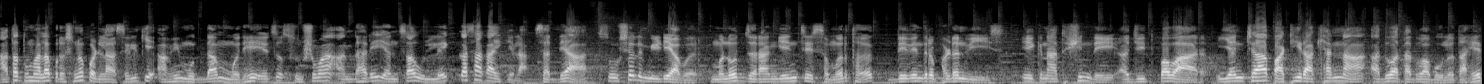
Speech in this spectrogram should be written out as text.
आता तुम्हाला प्रश्न पडला असेल की आम्ही मुद्दाम मध्येच सुषमा अंधारे यांचा उल्लेख कसा काय केला? सध्या सोशल मीडियावर मनोज जरांगेंचे समर्थक देवेंद्र फडणवीस एकनाथ शिंदे अजित पवार यांच्या पाठीराख्यांना अदवा तद्वा बोलत आहेत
